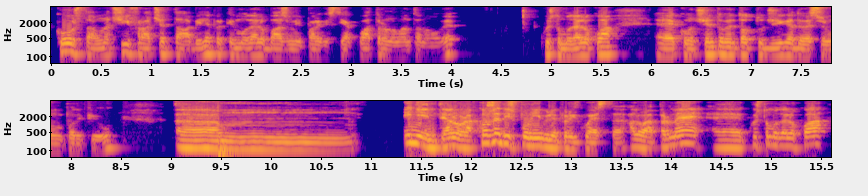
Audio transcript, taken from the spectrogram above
costa una cifra accettabile perché il modello base mi pare che stia a 4,99 questo modello qua eh, con 128 giga deve essere un po' di più. Um, e niente allora cosa è disponibile per il Quest? allora per me eh, questo modello qua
